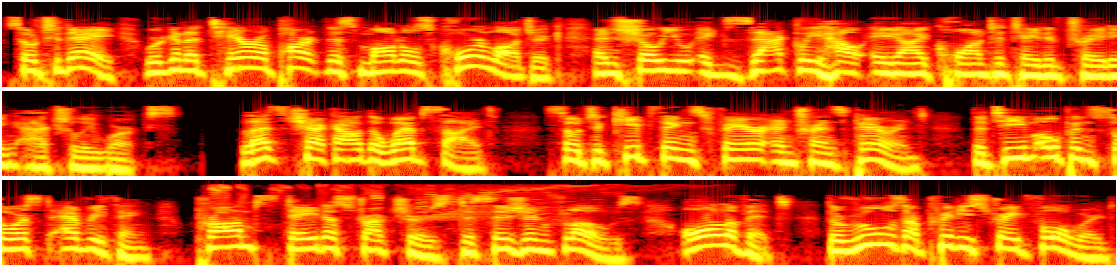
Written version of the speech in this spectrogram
So today, we're gonna tear apart this model's core logic and show you exactly how AI quantitative trading actually works. Let's check out the website. So to keep things fair and transparent, the team open sourced everything. Prompts, data structures, decision flows, all of it. The rules are pretty straightforward.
